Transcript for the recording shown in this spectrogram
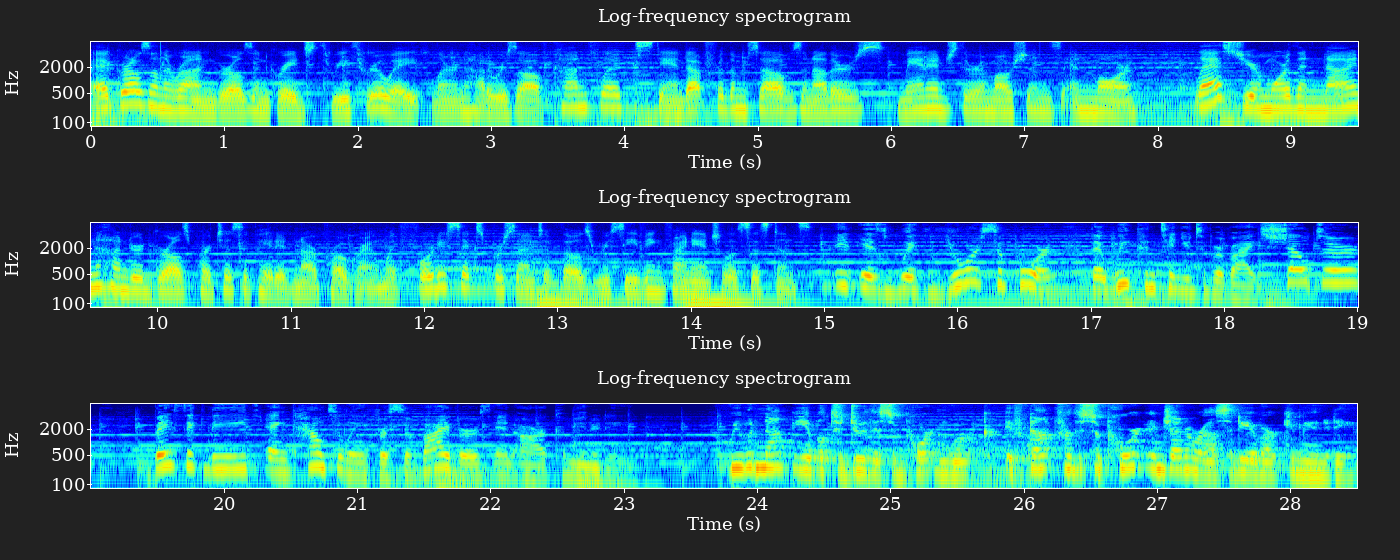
At Girls on the Run, girls in grades 3 through 8 learn how to resolve conflict, stand up for themselves and others, manage their emotions, and more. Last year, more than 900 girls participated in our program, with 46% of those receiving financial assistance. It is with your support that we continue to provide shelter, basic needs, and counseling for survivors in our community. We would not be able to do this important work if not for the support and generosity of our community.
